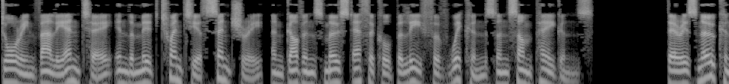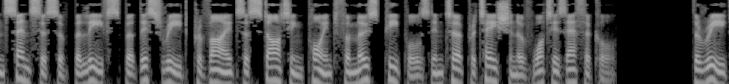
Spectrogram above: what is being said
Doreen Valiente in the mid-20th century, and governs most ethical belief of Wiccans and some pagans. There is no consensus of beliefs but this rede provides a starting point for most people's interpretation of what is ethical. The rede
